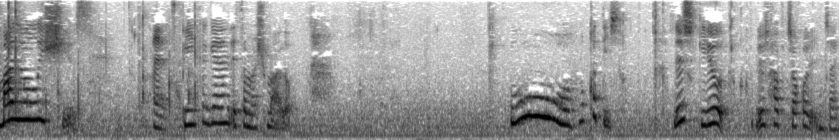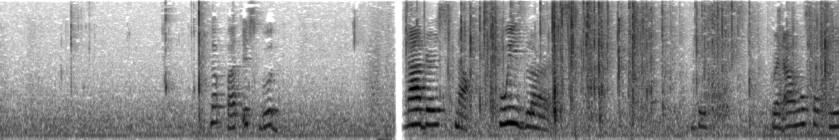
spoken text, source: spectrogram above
malicious. And it's pink again. It's a marshmallow. Ooh, look at this. This is cute. This have chocolate inside. No, but it's good. Another snack, Twizzlers. This, when I was a kid,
